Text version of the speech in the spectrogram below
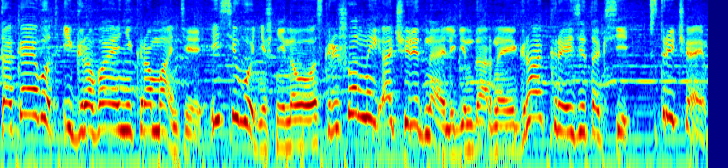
Такая вот игровая некромантия, и сегодняшний нововоскрешенный очередная легендарная игра Crazy Taxi. Встречаем!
